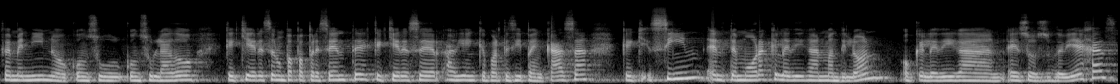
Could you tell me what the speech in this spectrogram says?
femenino, con su, con su lado que quiere ser un papá presente, que quiere ser alguien que participa en casa, que, sin el temor a que le digan mandilón o que le digan esos de viejas.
